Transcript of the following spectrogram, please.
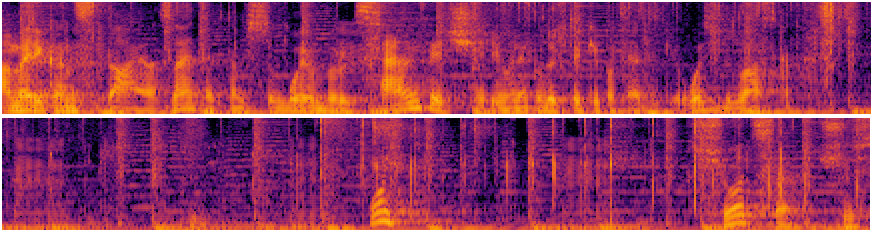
American Style, знаєте, як там з собою беруть сендвічі і вони кладуть такі пакетики. Ось, будь ласка. Ой. Що це? Щось.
